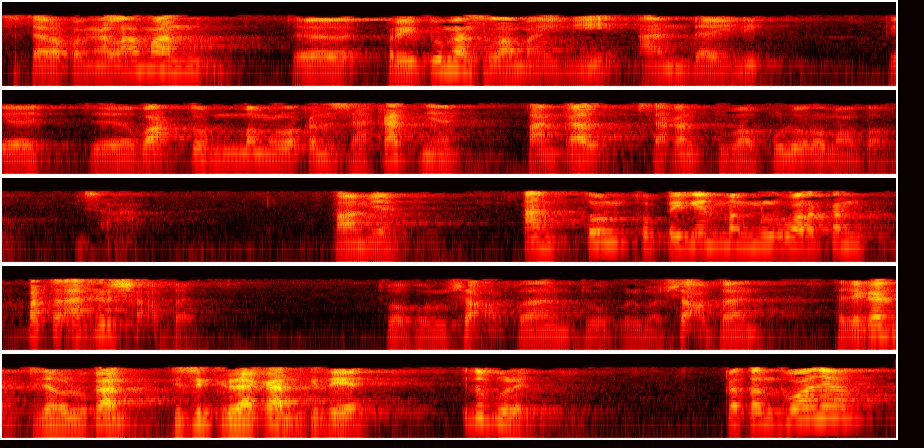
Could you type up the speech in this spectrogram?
Secara pengalaman e, perhitungan selama ini, Anda ini e, e, waktu mengeluarkan zakatnya tanggal misalkan 20 Ramadan. Misal. Paham ya? Antum kepingin mengeluarkan pada akhir Syaban. 20 Syaban, 25 Syaban. Jadi kan didahulukan, disegerakan gitu ya. Itu boleh. Ketentuannya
